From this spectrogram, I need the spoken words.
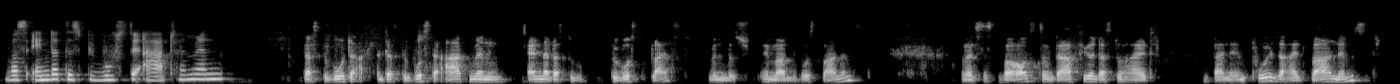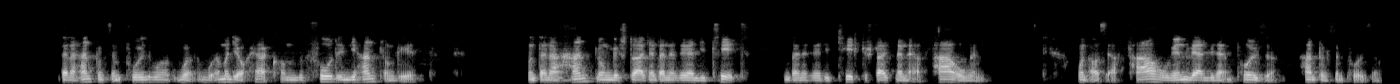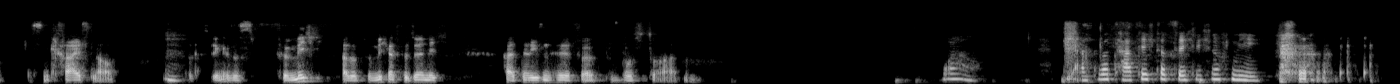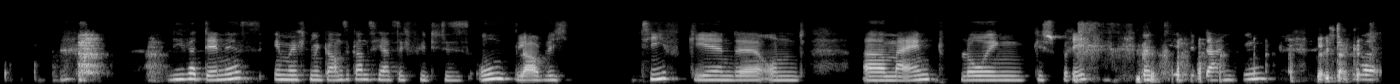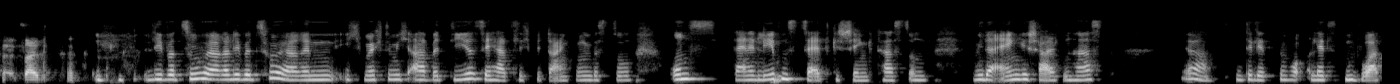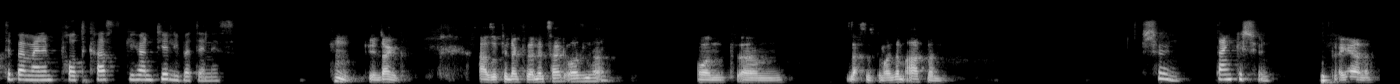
Was ändert das bewusste Atmen? Das bewusste, das bewusste Atmen ändert, dass du bewusst bleibst, wenn du das immer bewusst wahrnimmst. Und das ist die Voraussetzung dafür, dass du halt deine Impulse halt wahrnimmst, deine Handlungsimpulse, wo, wo, wo immer die auch herkommen, bevor du in die Handlung gehst. Und deine Handlung gestaltet deine Realität. Und deine Realität gestaltet deine Erfahrungen. Und aus Erfahrungen werden wieder Impulse, Handlungsimpulse. Das ist ein Kreislauf. Mhm. deswegen ist es für mich, also für mich ganz persönlich, halt eine Riesenhilfe, bewusst zu atmen. Wow. Die Antwort hatte ich tatsächlich noch nie. Lieber Dennis, ich möchte mich ganz, ganz herzlich für dieses unglaublich tiefgehende und äh, mind-blowing Gespräch bei dir bedanken. Ich danke für deine Zeit. Lieber Zuhörer, liebe Zuhörerin, ich möchte mich auch bei dir sehr herzlich bedanken, dass du uns deine Lebenszeit geschenkt hast und wieder eingeschalten hast. Ja, und die letzten, letzten Worte bei meinem Podcast gehören dir, lieber Dennis. Hm, vielen Dank. Also vielen Dank für deine Zeit, Ursula. Und ähm, lass uns gemeinsam atmen. Schön. Dankeschön. Sehr gerne.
